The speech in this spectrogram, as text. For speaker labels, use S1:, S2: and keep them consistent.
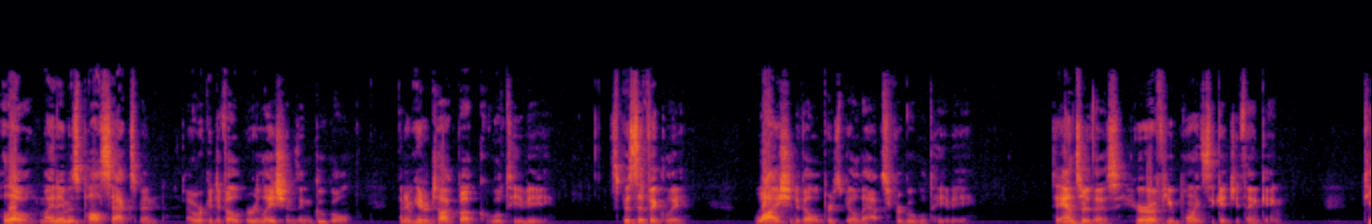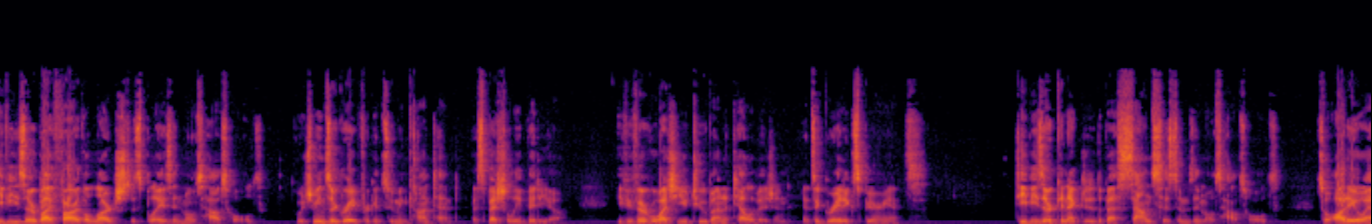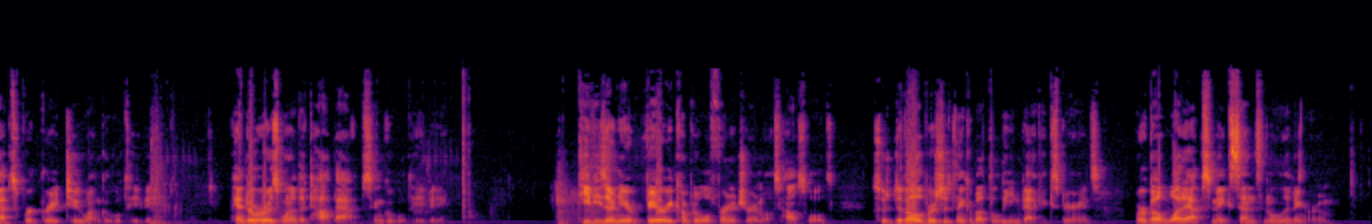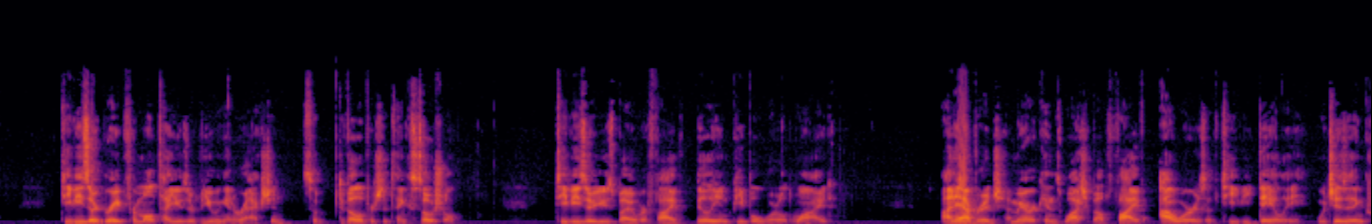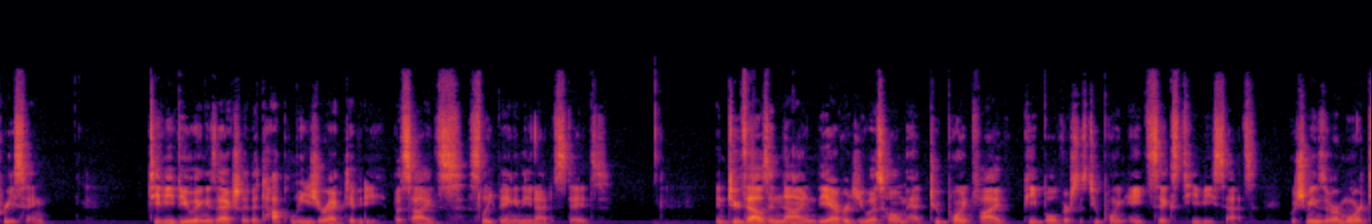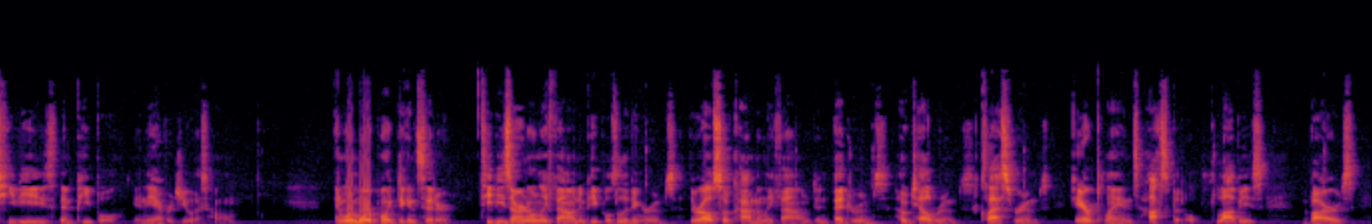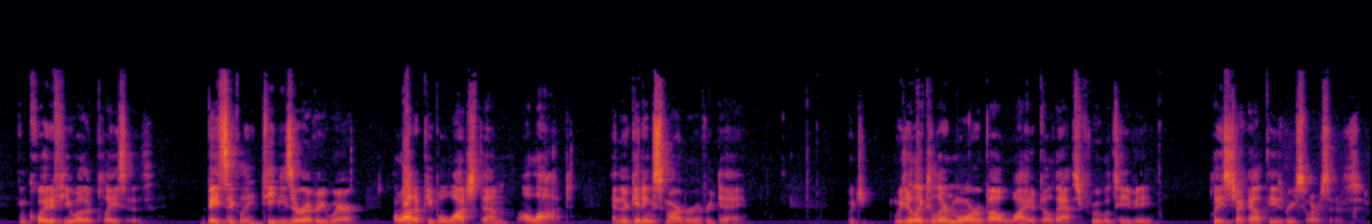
S1: Hello, my name is Paul Saxman. I work at Developer Relations in Google, and I'm here to talk about Google TV. Specifically, why should developers build apps for Google TV? To answer this, here are a few points to get you thinking. TVs are by far the largest displays in most households, which means they're great for consuming content, especially video. If you've ever watched YouTube on a television, it's a great experience. TVs are connected to the best sound systems in most households, so audio apps work great too on Google TV. Pandora is one of the top apps in Google TV. TVs are near very comfortable furniture in most households, so developers should think about the lean back experience, or about what apps make sense in the living room. TVs are great for multi-user viewing interaction, so developers should think social. TVs are used by over 5 billion people worldwide, on average, Americans watch about five hours of TV daily, which is increasing. TV viewing is actually the top leisure activity besides sleeping in the United States. In 2009, the average US home had 2.5 people versus 2.86 TV sets, which means there are more TVs than people in the average US home. And one more point to consider TVs aren't only found in people's living rooms, they're also commonly found in bedrooms, hotel rooms, classrooms, airplanes, hospitals, lobbies, bars, and quite a few other places. Basically, TVs are everywhere. A lot of people watch them a lot, and they're getting smarter every day. Would you, would you like to learn more about why to build apps for Google TV? Please check out these resources.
